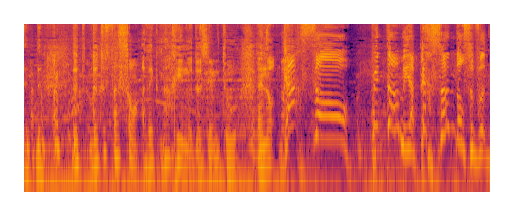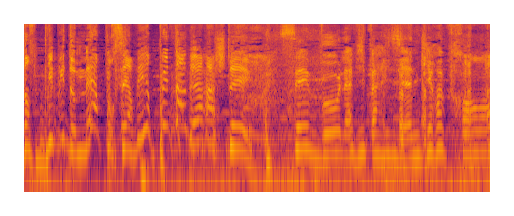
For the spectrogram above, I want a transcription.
de, de- de toute façon, avec Marine au deuxième tour. et non, garçons, putain, mais il y a personne dans ce dans de merde pour servir. Putain, à racheter. C'est beau la vie parisienne qui reprend.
